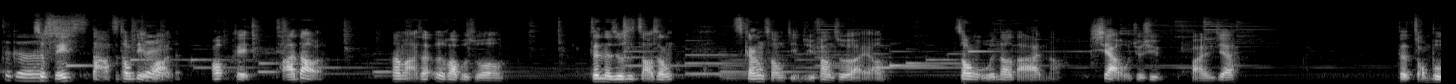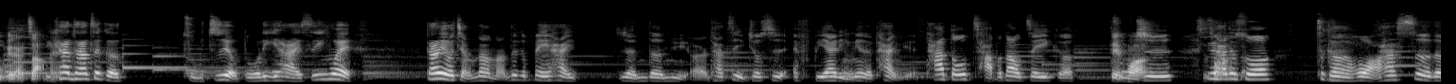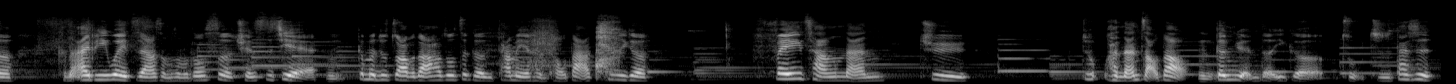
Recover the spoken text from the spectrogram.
这个是谁打这通电话的。哦，可以查到了。他马上二话不说，真的就是早上刚从警局放出来哦，中午问到答案哦，下午就去把人家的总部给他炸了。你看他这个组织有多厉害，是因为刚刚有讲到嘛，这个被害人的女儿，她自己就是 FBI 里面的探员，她、嗯、都查不到这一个组织，因为他就说这个哇，他设的可能 IP 位置啊，什么什么都设全世界，嗯，根本就抓不到。他说这个他们也很头大，是一个非常难去，就很难找到根源的一个组织，嗯、但是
